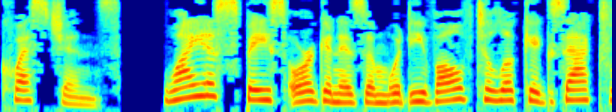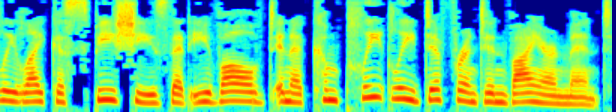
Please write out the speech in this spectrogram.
questions why a space organism would evolve to look exactly like a species that evolved in a completely different environment,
